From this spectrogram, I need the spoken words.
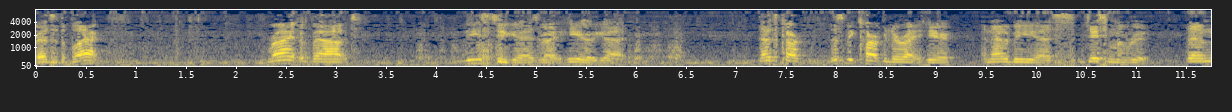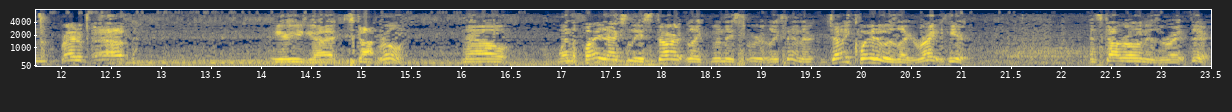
Reds with the black. Right about these two guys right here. We got. That's Carp. This would be Carpenter right here and that'll be uh, Jason LaRue. Then right about here you got Scott Rolen. Now, when the fight actually started, like when they were like saying there, Johnny Cueto is like right here, and Scott Rolen is right there.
